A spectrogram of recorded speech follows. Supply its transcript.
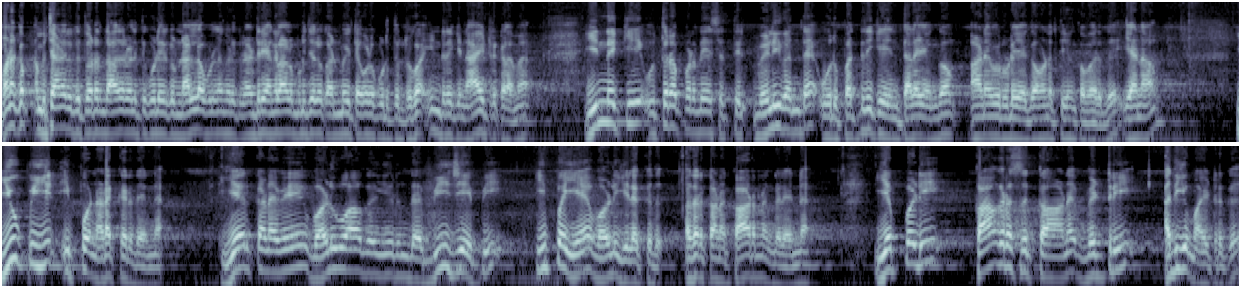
வணக்கம். நம்ம சேனலுக்கு தொடர்ந்து ஆதரவளித்து கூடியிருக்கும் இருக்கும் நல்ல உள்ளங்களுக்கு நன்றி. எங்களால் முடிஞ்ச அளவுக்கு அண்மை தகவல் கொடுத்துட்ருக்கோம் இன்றைக்கு ஞாயிற்றுக்கிழமை. இன்னைக்கு உத்தரப்பிரதேசத்தில் வெளிவந்த ஒரு பத்திரிகையின் தலையங்கம் அனைவருடைய கவனத்தையும் கவருது. ஏன்னா யூபியில் இப்போ நடக்கிறது என்ன? ஏற்கனவே வலுவாக இருந்த பிஜேபி இப்போ ஏன் வலு இழக்குது? அதற்கான காரணங்கள் என்ன? எப்படி காங்கிரஸுக்கான வெற்றி அதிகமாயிட்டிருக்கு?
